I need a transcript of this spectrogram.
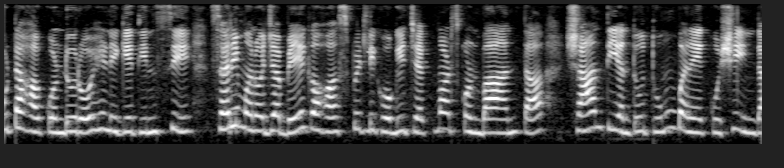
ಊಟ ಹಾಕ್ಕೊಂಡು ರೋಹಿಣಿಗೆ ತಿನ್ನಿಸಿ ಸರಿ ಮನೋಜ, ಬೇಗ ಹಾಸ್ಪಿಟ್ಲಿಗೆ ಹೋಗಿ ಚೆಕ್ ಮಾಡಿಸ್ಕೊಂಡು ಬಾ ಅಂತ ಶಾಂತಿ ಅಂತೂ ತುಂಬನೇ ಖುಷಿಯಿಂದ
